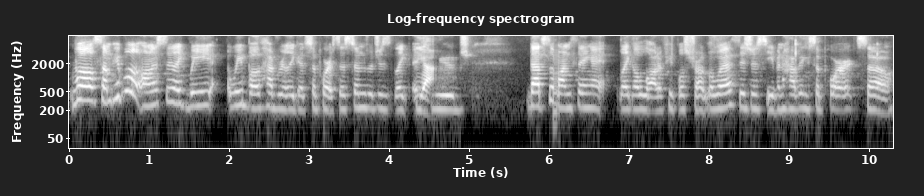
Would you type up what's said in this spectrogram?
Well, some people honestly like we we both have really good support systems, which is like a yeah. huge that's the one thing I like a lot of people struggle with is just even having support. So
